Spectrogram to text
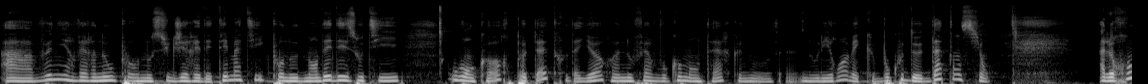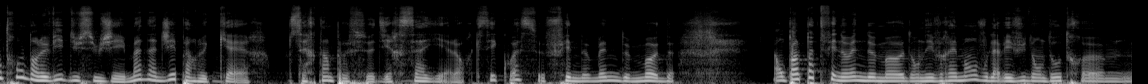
à venir vers nous pour nous suggérer des thématiques, pour nous demander des outils, ou encore peut-être d'ailleurs nous faire vos commentaires que nous, nous lirons avec beaucoup d'attention. Alors rentrons dans le vif du sujet, managé par le CARE. Certains peuvent se dire ça y est, alors c'est quoi ce phénomène de mode? On ne parle pas de phénomène de mode, on est vraiment, vous l'avez vu dans d'autres, euh,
